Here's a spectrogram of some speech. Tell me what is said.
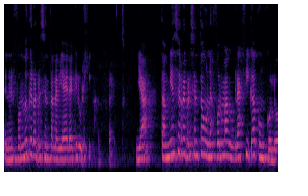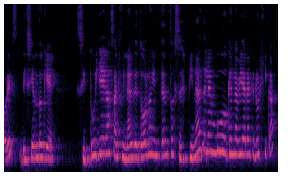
en el fondo que representa la vía aérea quirúrgica. Perfecto. ¿ya? También se representa de una forma gráfica con colores, diciendo que si tú llegas al final de todos los intentos, ese final del embudo, que es la vía aérea quirúrgica,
